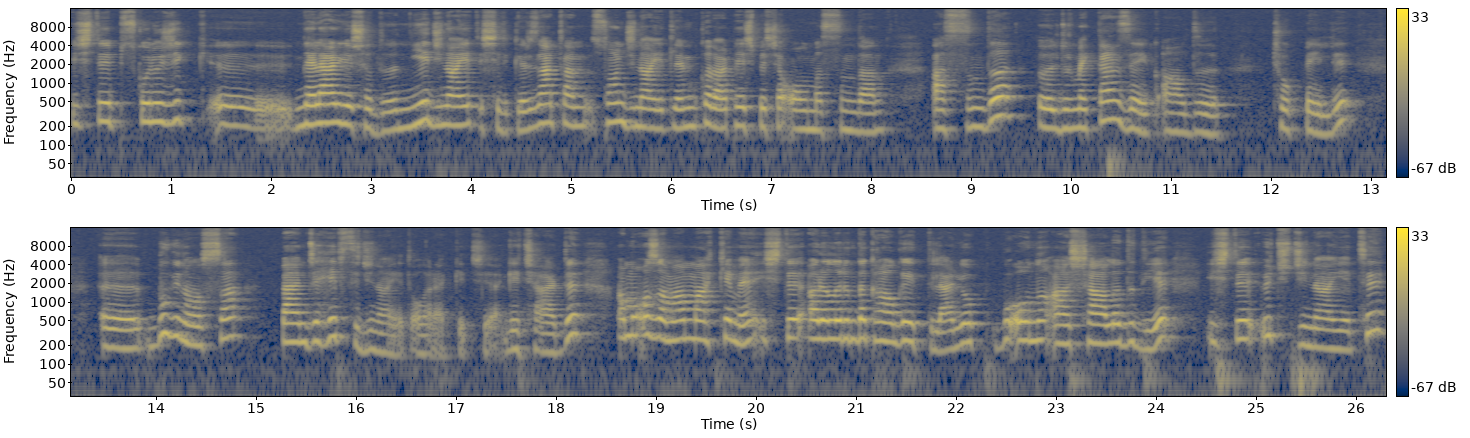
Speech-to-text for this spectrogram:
işte psikolojik e, neler yaşadığı, niye cinayet işledikleri zaten son cinayetlerin bu kadar peş peşe olmasından aslında öldürmekten zevk aldığı çok belli. E, bugün olsa bence hepsi cinayet olarak geçer, geçerdi. Ama o zaman mahkeme işte aralarında kavga ettiler. Yok bu onu aşağıladı diye işte üç cinayeti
